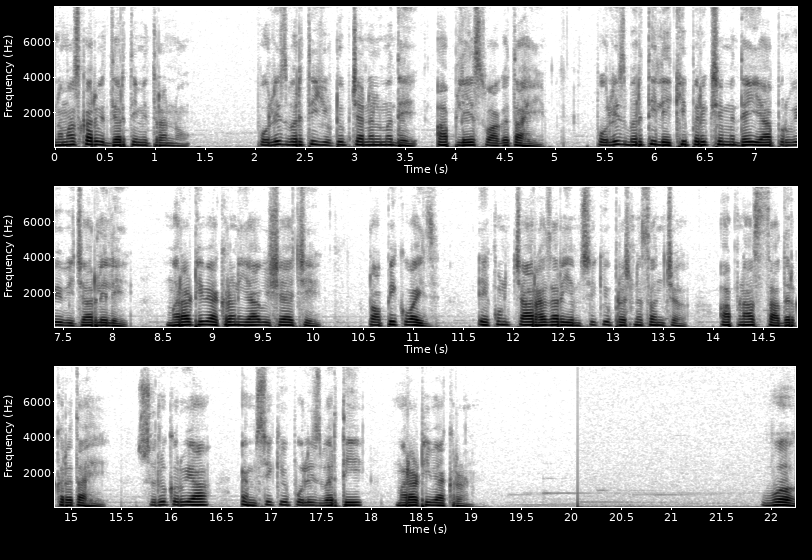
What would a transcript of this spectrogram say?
नमस्कार विद्यार्थी मित्रांनो. पोलीस भरती यूट्यूब चॅनलमध्ये आपले स्वागत आहे. पोलीस भरती लेखी परीक्षेमध्ये यापूर्वी विचारलेले मराठी व्याकरण या विषयाचे टॉपिक वाईज एकूण चार हजार एम सी क्यू प्रश्नसंच आपणास सादर करत आहे. सुरू करूया एम सी क्यू पोलीस भरती मराठी व्याकरण. व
